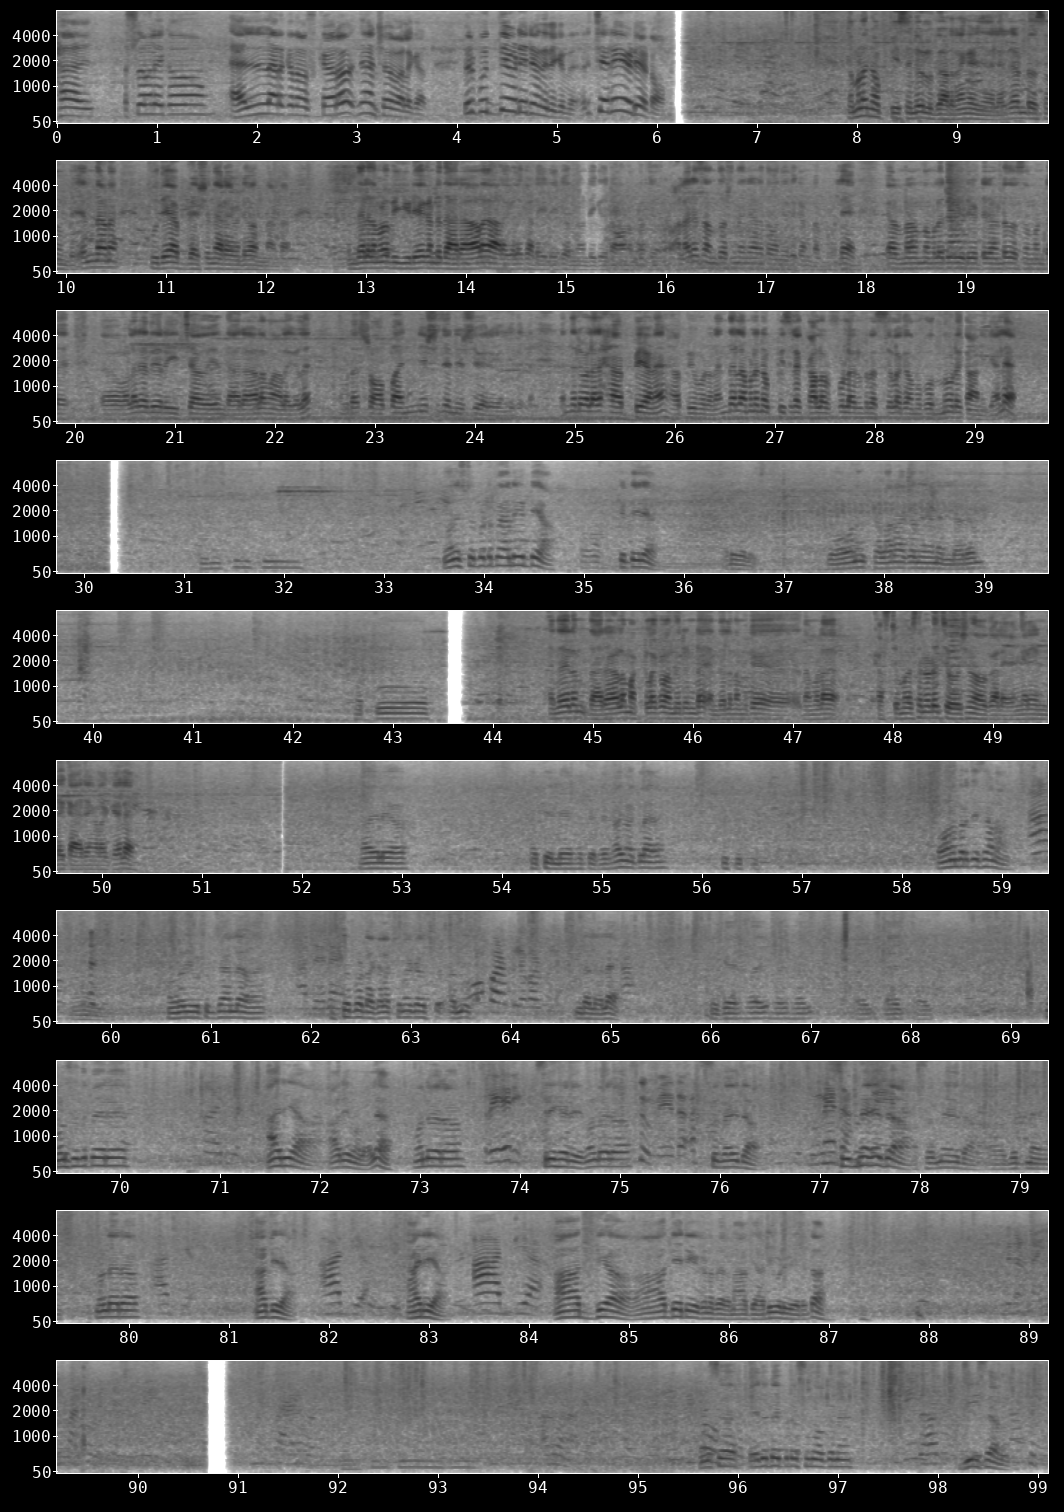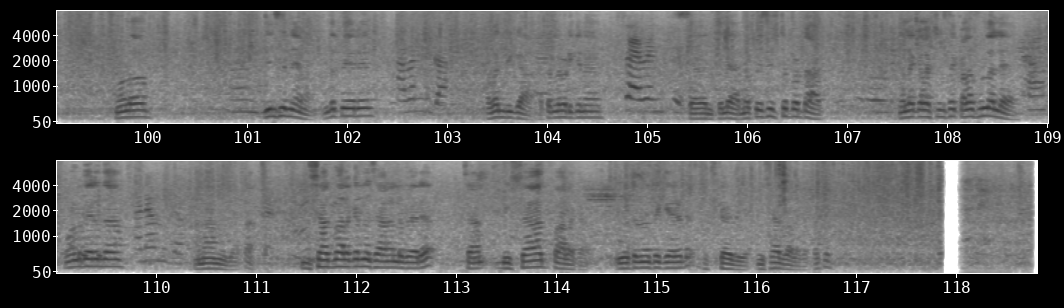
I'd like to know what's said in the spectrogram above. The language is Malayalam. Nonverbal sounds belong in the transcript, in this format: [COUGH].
ഹായ് അസ്സാം വലൈക്കും എല്ലാവർക്കും നമസ്കാരം. ഞാൻ ഷാ പാലക്കാട് ഒരു പുതിയ വീഡിയോ വന്നിരിക്കുന്നത്. ഒരു ചെറിയ വീഡിയോ കേട്ടോ. നമ്മളെ നൊപ്പീസിന്റെ ഉദ്ഘാടനം കഴിഞ്ഞതല്ലേ? രണ്ട് ദിവസം മുമ്പ്. എന്താണ് പുതിയ അപ്ഡേഷൻ എന്ന് അറിയാൻ വേണ്ടി വന്നാണ്ട എന്തായാലും നമ്മളെ വീഡിയോ കണ്ട് ധാരാളം ആളുകൾ കടയിലേക്ക് വന്നുകൊണ്ടിരിക്കുന്നത് ഓണം പർച്ചേസ് വളരെ സന്തോഷം തന്നെയാണ് തോന്നിയത് കണ്ടപ്പോൾ അല്ലേ? കാരണം നമ്മളൊരു വീഡിയോ ഇട്ട് രണ്ട് ദിവസം കൊണ്ട് വളരെയധികം റീച്ച് ആവുകയും ധാരാളം ആളുകൾ നമ്മുടെ ഷോപ്പ് അന്വേഷിച്ച് അന്വേഷിച്ച് വരികയും ചെയ്തിട്ട് എന്തായാലും വളരെ ഹാപ്പിയാണ് ഹാപ്പി മൂഡാണ് എന്തായാലും നമ്മുടെ ഓഫീസിലെ കളർഫുൾ ആയിട്ടുള്ള ഡ്രസ്സുകളൊക്കെ നമുക്ക് ഒന്നുകൂടെ കാണിക്കാം അല്ലേ? മോനെ ഇഷ്ടപ്പെട്ട പാന്റ് കിട്ടിയാ? കിട്ടിയില്ലേ? അടിപൊളി. ഓണം കളറാക്കുന്നതാണ് എല്ലാവരും അപ്പോൾ എന്തായാലും ധാരാളം മക്കളൊക്കെ വന്നിട്ടുണ്ട്. എന്തായാലും നമുക്ക് നമ്മുടെ കസ്റ്റമേഴ്സിനോട് ചോദിച്ചു നോക്കാം അല്ലേ എങ്ങനെയുണ്ട് കാര്യങ്ങളൊക്കെ അല്ലേ? ഹാപ്പി ഹാപ്പി അല്ലേ? ഹായ് മക്കളെ. [LAUGHS] ഓണം പർച്ചേസ് ആണോ? നമ്മുടെ യൂട്യൂബ് ചാനലാണ്. ഇഷ്ടപ്പെട്ട? കളക്ഷനൊക്കെ ഒക്കെ ഉണ്ടല്ലോ അല്ലേ? Okay hi hi hi hi hi hi. മോളിസിന്റെ പേര്? ആര്യ. ആര്യ. മോളോ അല്ലേ? മോന്റെ പേരോ? ശ്രീഹരി. ശ്രീഹരി. മോളുടെ പേരോ? സുമേദ സുമേദ സുമേദ ഗുഡ് നൈറ്റ് മോളുടെ പേരോ? ആതിര. ആര്യ. ആദ്യ. ആദ്യ. ആദ്യമായിട്ട് കേൾക്കണ പേരാണ് ആദ്യ. അടിപൊളി പേര് കേട്ടോ. മോളിസ് ഏത് ടൈപ്പ് ഡ്രസ്സ് നോക്കണേ? ജീൻസാണ് മോളോ? ജീൻസ് തന്നെയാണോ? എന്താ പേര്? അവന്തിക. എത്ര പഠിക്കണേ? സെവൻത്ത് അല്ലേ എന്നെ പീസ് ഇഷ്ടപ്പെട്ട? നല്ല കളക്ഷൻസ് കളർഫുൾ അല്ലേ? മോളുടെ പേരെന്താ? അനാമിക. നിഷാദ് പാലക്കർ എന്ന ചാനലിന്റെ പേര്. നിഷാദ് പാലക്കാട് യൂട്യൂബിനകത്ത് കയറിയിട്ട് സബ്സ്ക്രൈബ് ചെയ്യുക. നിഷാദ് പാലക്കാട് ഓക്കെ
